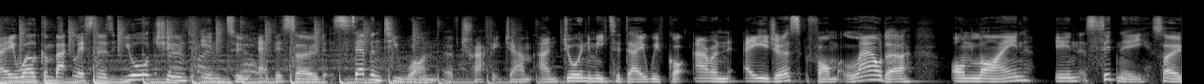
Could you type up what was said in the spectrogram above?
Hey, welcome back, listeners. You're tuned into episode 71 of Traffic Jam, and joining me today, we've got Aaron Agius from Louder Online in Sydney. So,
